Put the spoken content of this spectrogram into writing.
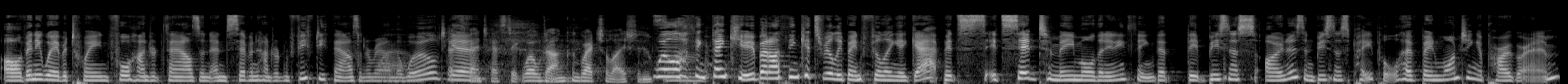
of anywhere between 400,000 and 750,000 around wow. the world. That's yeah. fantastic. Well done. Congratulations. Well, I think, thank you, but I think it's really been filling a gap. It's, it's said to me more than anything that the business owners and business people have been wanting a program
